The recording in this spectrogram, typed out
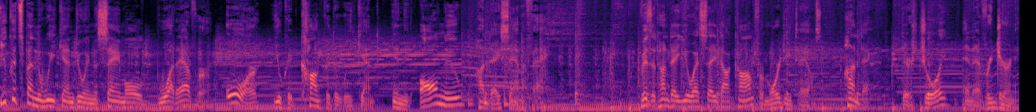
You could spend the weekend doing the same old whatever, or you could conquer the weekend in the all-new Hyundai Santa Fe. Visit HyundaiUSA.com for more details. Hyundai, there's joy in every journey.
